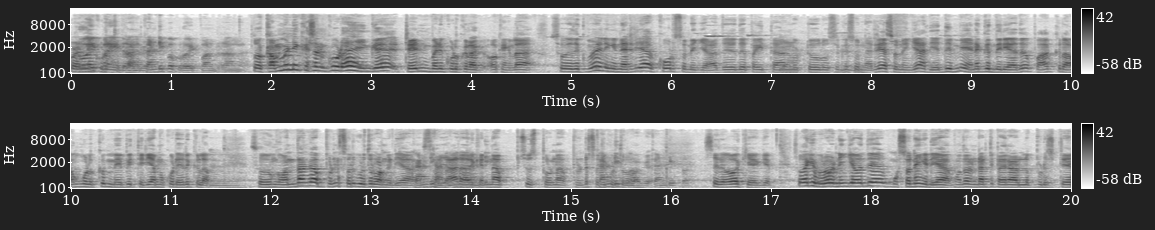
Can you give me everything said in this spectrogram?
ப்ரொவைட் பண்ணிடுறாங்க. கண்டிப்பா ப்ரொவைட் பண்றாங்க. ஸோ கம்யூனிகேஷன் கூட இங்கே ட்ரெயின் பண்ணி கொடுக்குறாங்க. ஓகேங்களா ஸோ இதுக்கு முன்னாடி நீங்கள் நிறையா கோர்ஸ் சொன்னீங்க. அது இது பைத்தான் டூ ரோஸுக்கு ஸோ நிறையா சொன்னீங்க. அது எதுவுமே எனக்கும் தெரியாது. பார்க்குற அவங்களுக்கும் மேபி தெரியாமல் கூட இருக்கலாம். ஸோ இவங்க வந்தாங்க அப்படின்னு சொல்லி கொடுத்துருவாங்க இல்லையா? யார் யாருக்கு என்ன சூஸ் பண்ணணும் அப்படின்ட்டு சொல்லி கொடுத்துருவாங்க. சரி okay okay so okay bro நீங்கள் வந்து சொன்னீங்க இல்லையா? முதல் ரெண்டாயிரத்தி பதினாலில் பிடிச்சிட்டு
